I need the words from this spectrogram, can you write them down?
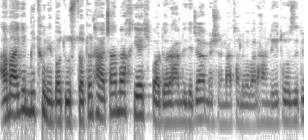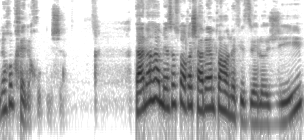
اما اگه می‌تونین با دوستاتون هر چند وقت یک بار دور هم دیگه جمع بشین مطالب برای هم دیگه توضیح بدین خب خیلی خوب میشه. در نهایت سراغ شب امتحان فیزیولوژی.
